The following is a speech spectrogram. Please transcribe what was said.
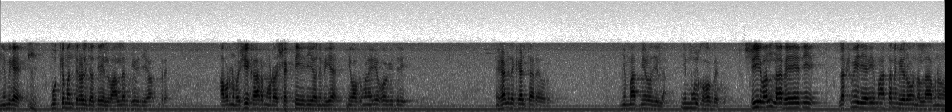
ನಿಮಗೆ ಮುಖ್ಯಮಂತ್ರಿಗಳ ಜೊತೆಯಲ್ಲಿ ವಾಲಭ್ಯವಿದೆಯೋ ಅಂದ್ರೆ, ಅವ್ರನ್ನ ವಶೀಕಾರ ಮಾಡೋ ಶಕ್ತಿ ಇದೆಯೋ ನಿಮಗೆ? ನೀವು ಅವ್ರ ಮನೆಗೆ ಹೋಗಿದ್ರಿ. ಹೇಳಿದ್ರೆ ಹೇಳಿದ ಕೇಳ್ತಾರೆ ಅವರು. ನಿಮ್ಮ ಮಾತು ಮೀರೋದಿಲ್ಲ. ನಿಮ್ಮ ಮೂಲಕ ಹೋಗಬೇಕು. ಶ್ರೀವಲ್ಲಭೇತಿ ಲಕ್ಷ್ಮೀದೇವಿ ಮಾತನ್ನು ಮೀರೋವನಲ್ಲ ಅವನು.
